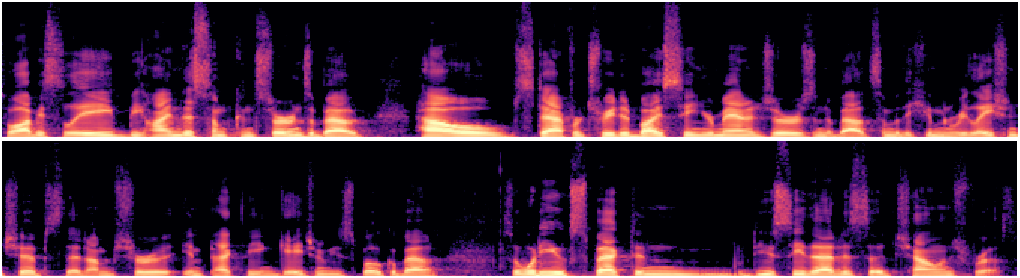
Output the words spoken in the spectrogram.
So obviously behind this, some concerns about how staff are treated by senior managers and about some of the human relationships that I'm sure impact the engagement you spoke about. So what do you expect and do you see that as a challenge for us?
